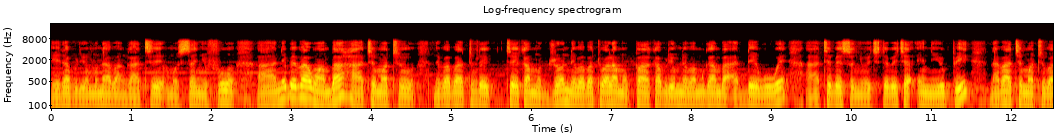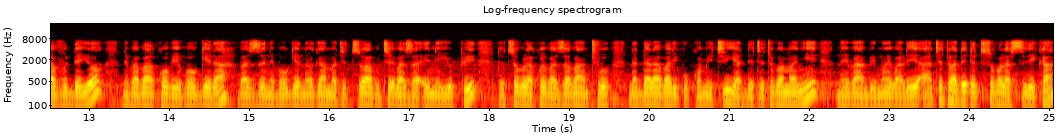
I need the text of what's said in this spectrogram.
era buli omu naaba nga ate musanyufu. Ne be bawamba ate mwattu ne babatuteeka mu drone ne babatwala mu paaka buli omu ne bamugamba adde ewuwe ate beesonyiwa ekitebe kya nup nabo ate mwattu bavuddeyo ne babaako bye boogera bazze ne boogera ne bagamba tetusobola buteebaza nup tetusobola kwebaza bantu naddala abali ku komiti yadde tetubamanyi naye bambi mwebale ate twadde tetusobola sirika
